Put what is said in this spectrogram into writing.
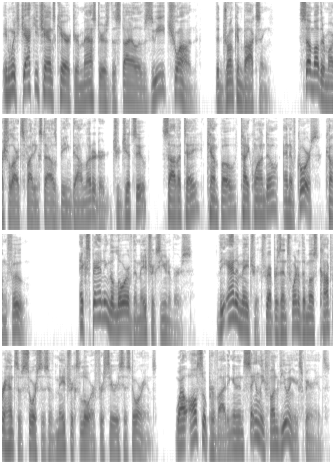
in which Jackie Chan's character masters the style of Zui Chuan, the drunken boxing. Some other martial arts fighting styles being downloaded are Jiu-Jitsu, Savate, Kempo, Taekwondo, and of course, Kung Fu. Expanding the lore of the Matrix universe. The Animatrix represents one of the most comprehensive sources of Matrix lore for series historians, while also providing an insanely fun viewing experience.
